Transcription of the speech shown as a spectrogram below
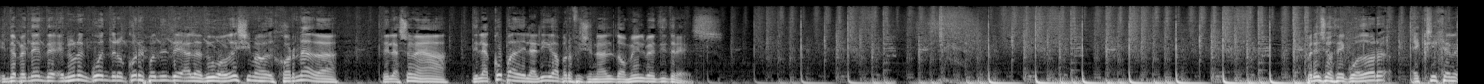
independiente en un encuentro correspondiente a la duodécima jornada de la zona A de la Copa de la Liga Profesional 2023. Presos de Ecuador exigen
